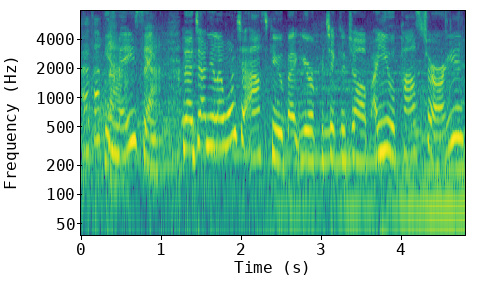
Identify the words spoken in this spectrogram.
Oh, that's Yeah, amazing. yeah. Now, Daniel, I want to ask you about your particular job. Are you a pastor, are you?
